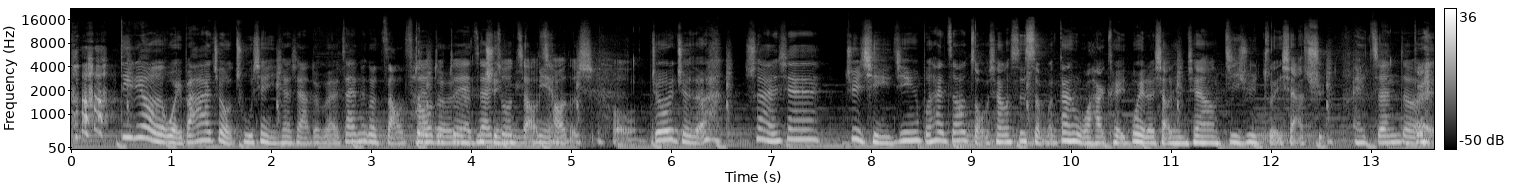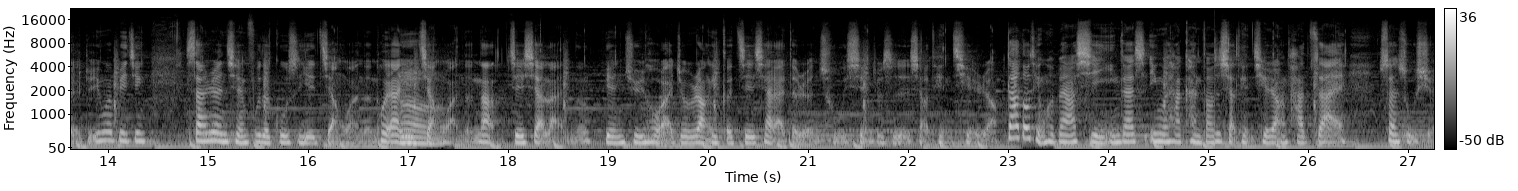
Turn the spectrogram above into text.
第六的尾巴他就有出现一下下，对不对？在那个早操的对，在做早操的时候，就会觉得虽然现在。剧情已经不太知道走向是什么，但是我还可以为了小田切让继续追下去。哎、欸，真的，对，因为毕竟三任前夫的故事也讲完了，惠爱也讲完了，嗯、那接下来呢？编剧后来就让一个接下来的人出现，就是小田切让。大家都挺会被他吸引，应该是因为他看到是小田切让他在算数学。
